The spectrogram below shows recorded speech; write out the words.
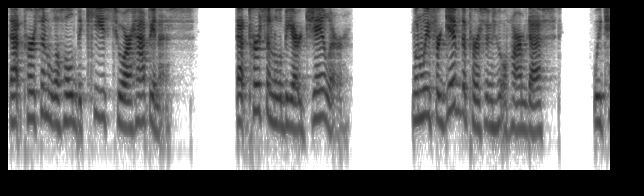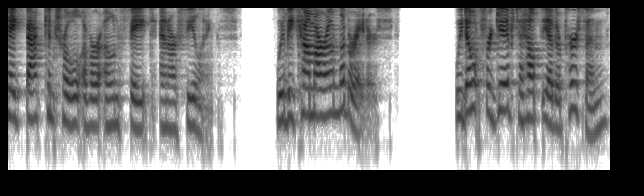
that person will hold the keys to our happiness. That person will be our jailer. When we forgive the person who harmed us, we take back control of our own fate and our feelings. We become our own liberators. We don't forgive to help the other person.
